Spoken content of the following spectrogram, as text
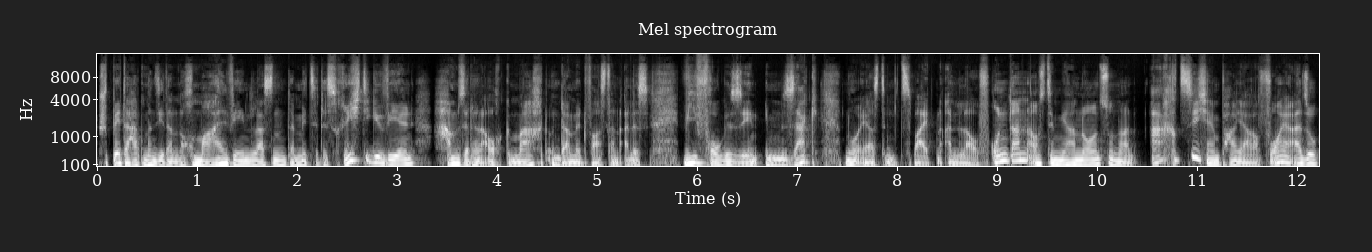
Später hat man sie dann nochmal wählen lassen, damit sie das Richtige wählen, haben sie dann auch gemacht und damit war es dann alles wie vorgesehen im Sack, nur erst im zweiten Anlauf. Und dann aus dem Jahr 1980, ein paar Jahre vorher, also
